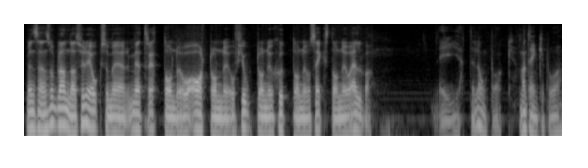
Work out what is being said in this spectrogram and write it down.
Men sen så blandas ju det också med, med 13 och 18 och 14 och 17 och 16 och 11. Det är jättelångt bak. Man tänker på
